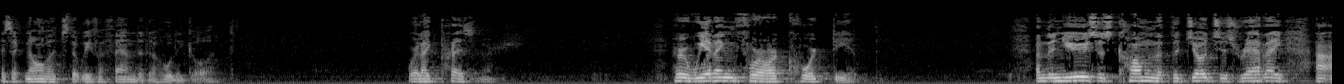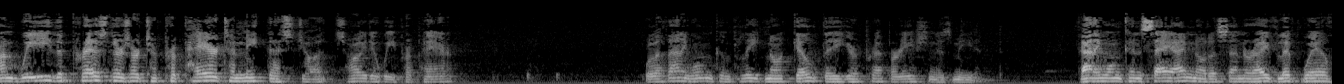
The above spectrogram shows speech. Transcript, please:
is acknowledge that we've offended a holy God. We're like prisoners who are waiting for our court date and the news has come that the judge is ready, uh, and we, the prisoners, are to prepare to meet this judge. How do we prepare? Well, if anyone can plead not guilty, your preparation is made. If anyone can say, I'm not a sinner, I've lived well,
